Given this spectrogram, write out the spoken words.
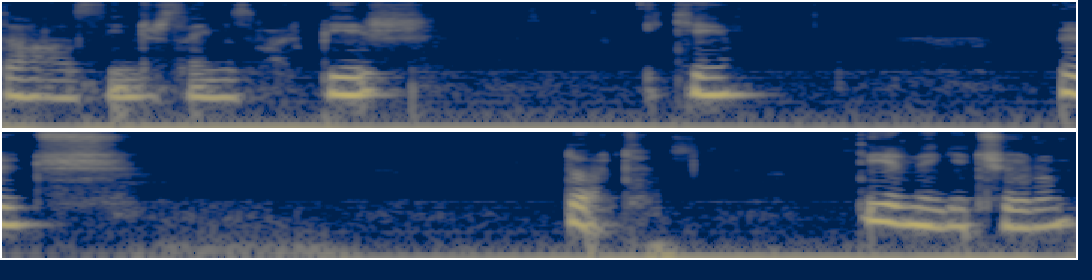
daha az zincir sayımız var. 1 2 3 4 diğerine geçiyorum.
